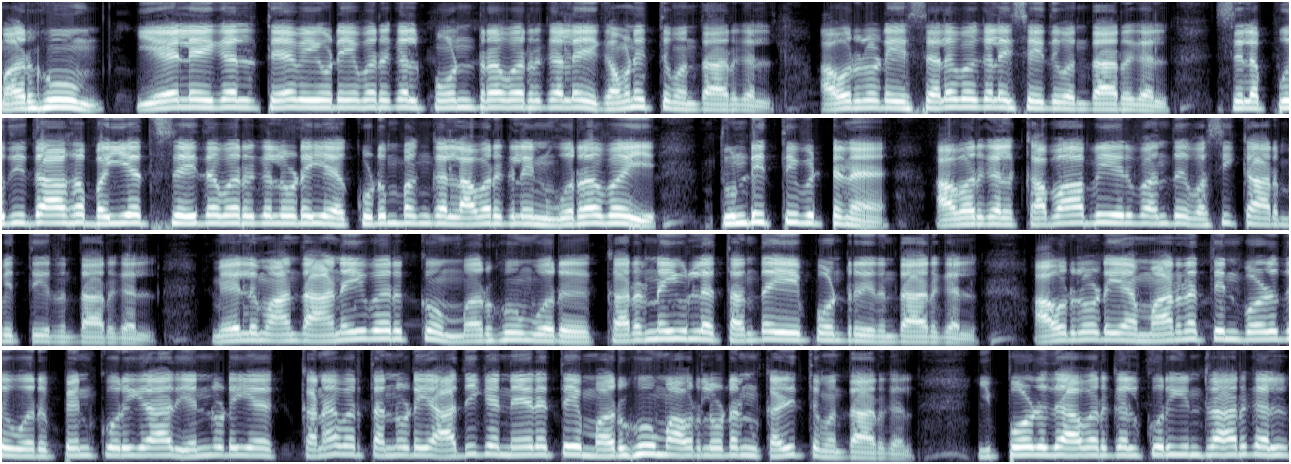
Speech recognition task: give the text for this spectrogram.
மர்ஹூம் ஏழைகள் தேவையுடையவர்கள் போன்றவர்களை கவனித்து வந்தார்கள். அவர்களுடைய செலவுகளை செய்து வந்தார்கள். சில புதிதாக பையத் செய்தவர்களுடைய குடும்பங்கள் அவர்களின் உறவை துண்டித்துவிட்டன அவர்கள் கபாபீர் வந்து வசிக்க ஆரம்பித்து இருந்தார்கள் மேலும் அந்த அனைவருக்கும் மர்ஹூம் ஒரு கருணையுள்ள தந்தையை போன்று இருந்தார்கள். அவர்களுடைய மரணத்தின் பொழுது ஒரு பெண் கூறுகிறார் என்னுடைய கணவர் தன்னுடைய அதிக நேரத்தை மர்ஹூம் அவர்களுடன் கழித்து வந்தார்கள். இப்பொழுது அவர்கள் கூறுகின்றார்கள்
